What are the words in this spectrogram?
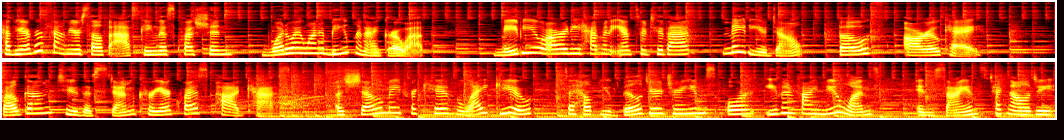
Have you ever found yourself asking this question What do I want to be when I grow up? Maybe you already have an answer to that. Maybe you don't. Both are okay. Welcome to the STEM Career Quest podcast, a show made for kids like you to help you build your dreams or even find new ones in science, technology,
